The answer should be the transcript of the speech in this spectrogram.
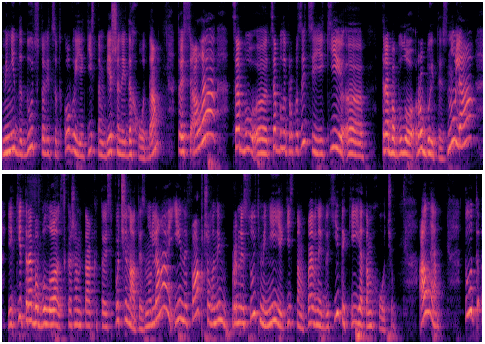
мені дадуть 100% якийсь там бішений доход. Да? Тобто, але це, бу, е, це були пропозиції, які е, треба було робити з нуля, які треба було, скажімо так, тобто, починати з нуля, і не факт, що вони принесуть мені якийсь там певний дохід, який я там хочу. Але тут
